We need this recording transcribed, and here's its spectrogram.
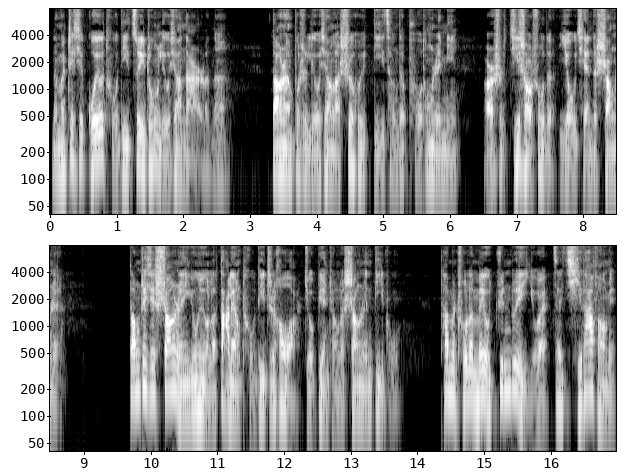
那么这些国有土地最终流向哪儿了呢？当然不是流向了社会底层的普通人民，而是极少数的有钱的商人。当这些商人拥有了大量土地之后啊，就变成了商人地主。他们除了没有军队以外，在其他方面，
